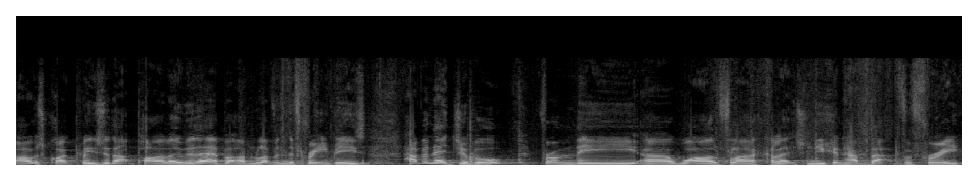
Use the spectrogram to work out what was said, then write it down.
i was quite pleased with that pile over there, but I'm loving the freebies. Have an edgeable from the uh, Wildflower collection. You can have that for free.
